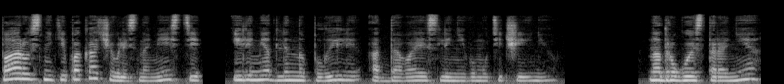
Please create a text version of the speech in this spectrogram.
Парусники покачивались на месте или медленно плыли, отдаваясь ленивому течению. На другой стороне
